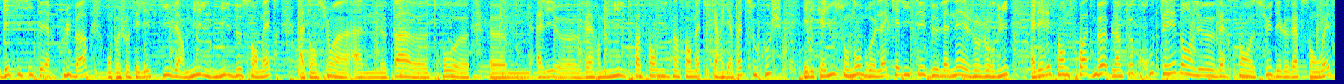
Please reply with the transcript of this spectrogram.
déficitaire plus bas. On peut chausser les skis vers 1000-1200 mètres. Attention à, ne pas trop aller vers 1300-1500 mètres car il n'y a pas de et les cailloux sont nombreux. La qualité de la neige aujourd'hui, elle est récente, froide, meuble, un peu croûtée dans le versant sud et le versant ouest,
